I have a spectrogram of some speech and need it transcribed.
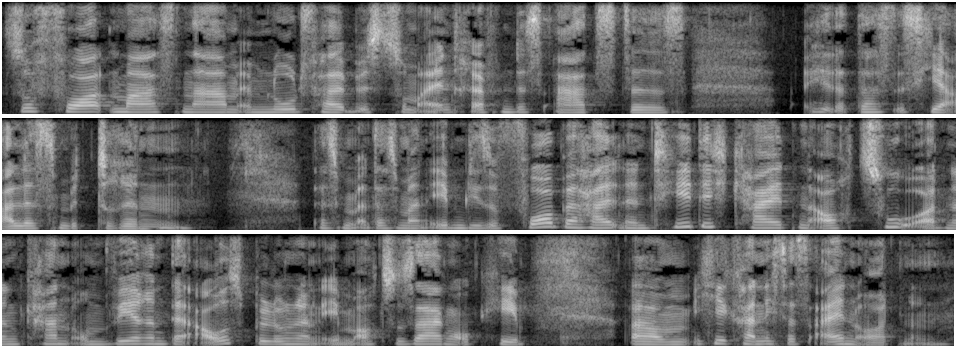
Sofortmaßnahmen im Notfall bis zum Eintreffen des Arztes. Das ist hier alles mit drin. Dass man, dass man eben diese vorbehaltenen Tätigkeiten auch zuordnen kann, um während der Ausbildung dann eben auch zu sagen, okay, ähm, hier kann ich das einordnen.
